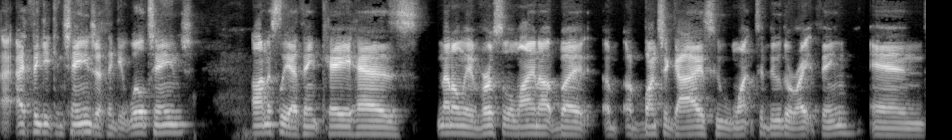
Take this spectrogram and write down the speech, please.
I, think it can change. I think it will change. Honestly, I think K has not only a versatile lineup, but a, a bunch of guys who want to do the right thing. And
